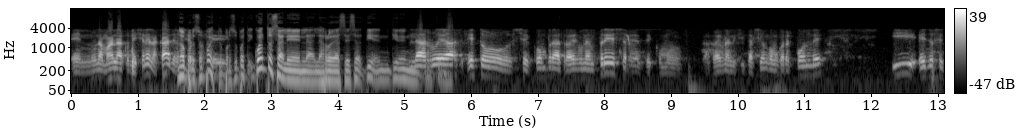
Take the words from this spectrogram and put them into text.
en una mala condición en la calle. No, por supuesto, por supuesto. ¿Y cuánto salen las ruedas esas? ¿Tienen, Las ruedas, esto se compra a través de una empresa, como a través de una licitación como corresponde, y ellos se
